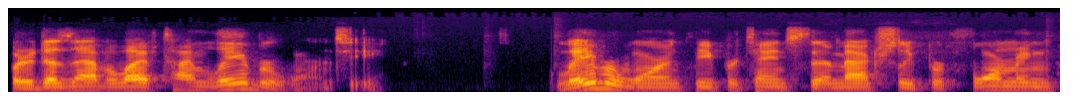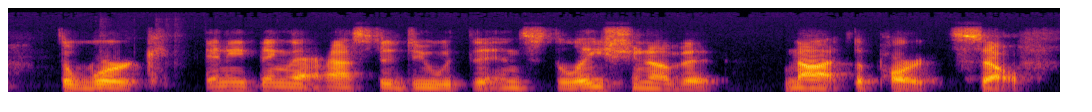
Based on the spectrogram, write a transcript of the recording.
but it doesn't have a lifetime labor warranty. Labor warranty pertains to them actually performing the work, anything that has to do with the installation of it, not the part itself.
